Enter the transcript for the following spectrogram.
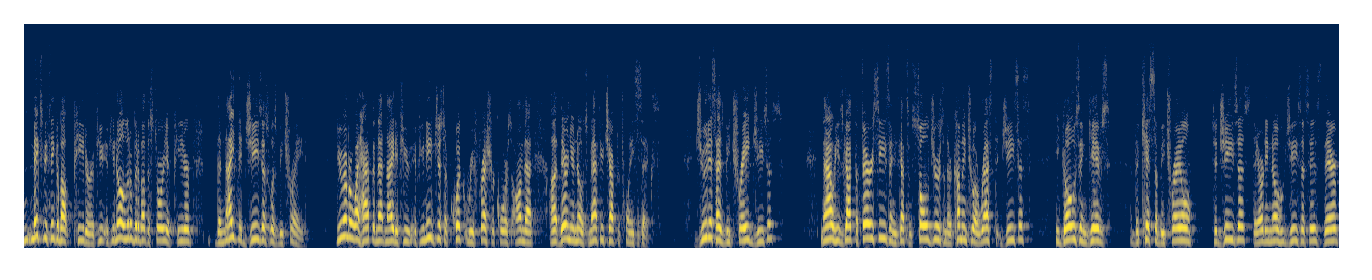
Makes me think about Peter. If you, if you know a little bit about the story of Peter, the night that Jesus was betrayed, do you remember what happened that night? If you, if you need just a quick refresher course on that, uh, there in your notes, Matthew chapter 26. Judas has betrayed Jesus. Now he's got the Pharisees and he's got some soldiers, and they're coming to arrest Jesus. He goes and gives the kiss of betrayal to Jesus. They already know who Jesus is there.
